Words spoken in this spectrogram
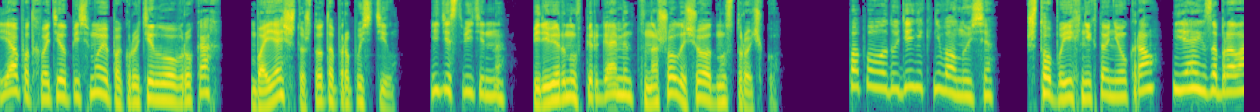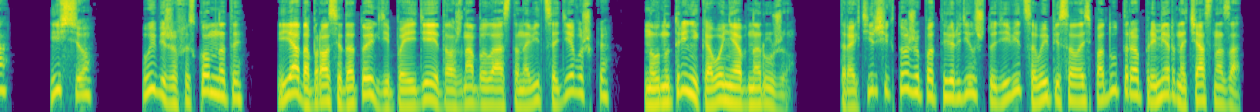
Я подхватил письмо и покрутил его в руках, боясь, что что-то пропустил. И действительно, перевернув пергамент, нашел еще одну строчку. «По поводу денег не волнуйся. Чтобы их никто не украл, я их забрала. И все». Выбежав из комнаты, я добрался до той, где, по идее, должна была остановиться девушка, но внутри никого не обнаружил. Трактирщик тоже подтвердил, что девица выписалась под утро примерно час назад.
